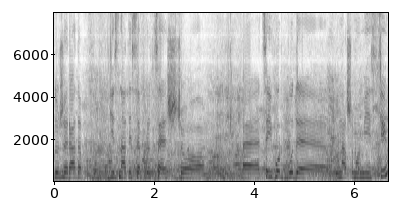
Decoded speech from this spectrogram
Дуже рада дізнатися про це, що е, цей гурт буде у нашому місті.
